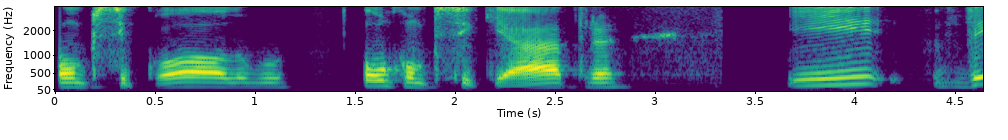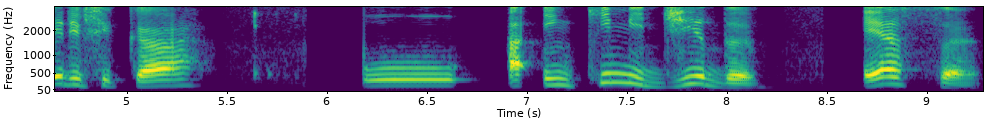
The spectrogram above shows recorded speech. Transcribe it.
com um psicólogo ou com um psiquiatra e verificar o, a, em que medida essa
